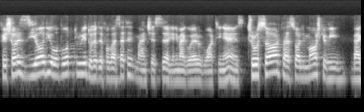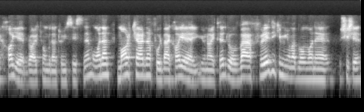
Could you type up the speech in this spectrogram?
فشار زیادی اوورد روی دو تا دفاع وسط منچستر یعنی مگوایر و مارتینز. تروسارد و سالی مارش که wing back های برایتون بودن تو این سیستم اومدن مارک کردن full back های یونایتد رو و فردی که میومد به عنوان شیشه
